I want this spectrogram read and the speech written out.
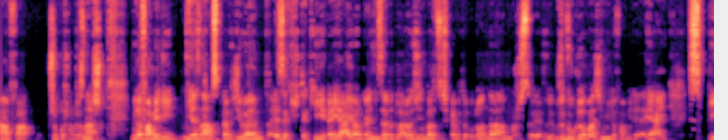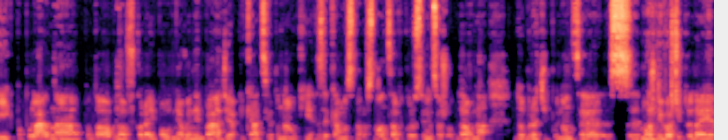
Alpha. Przypuszczam, że znasz. Milo Family nie znam, sprawdziłem. To jest jakiś taki AI organizer dla rodzin. Bardzo ciekawie to wygląda. Możesz sobie wy- wygooglować Milo Family AI. Speak, popularna podobno w Korei Południowej najbardziej aplikacja do nauki języka, mocno rosnąca, wykorzystująca już od dawna dobroci płynące z możliwości, które daje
